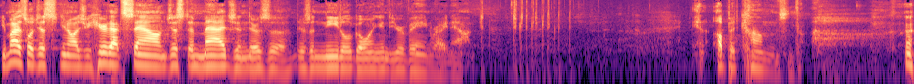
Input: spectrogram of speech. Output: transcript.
You might as well just, you know, as you hear that sound, just imagine there's a, there's a needle going into your vein right now. And up it comes.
